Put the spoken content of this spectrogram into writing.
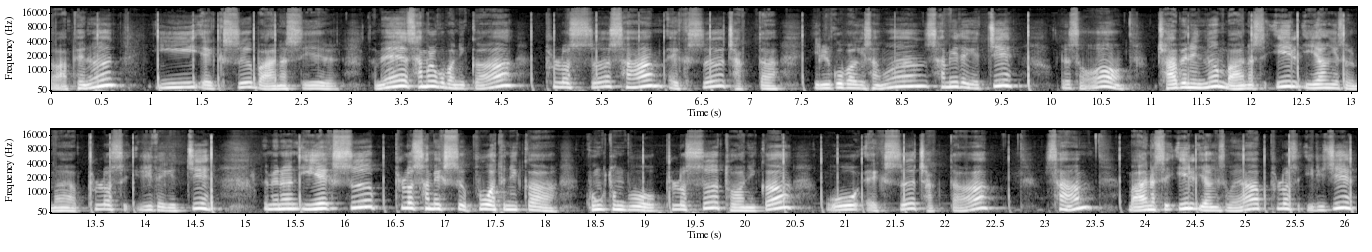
앞에는 2x 마이너스 1. 그다음에 3을 곱하니까 플러스 3x 작다. 1 곱하기 3은 3이 되겠지? 그래서 좌변에 있는 마이너스 1 이항에서 얼마? 플러스 1이 되겠지? 그러면은 2x 플러스 3x 부호 같으니까 공통부호 플러스 더하니까 5x 작다. 3 마이너스 1 이항에서 뭐야? 플러스 1이지?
